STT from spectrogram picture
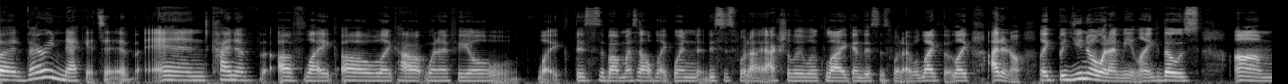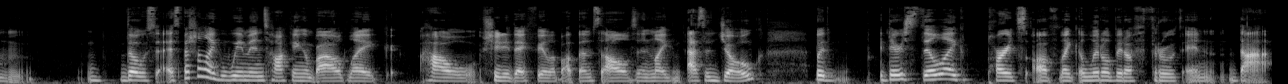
but very negative and kind of of like oh like how when I feel like this is about myself like when this is what I actually look like and this is what I would like like I don't know. Like but you know what I mean. Like those um those especially like women talking about like how shitty they feel about themselves and like as a joke but there's still like parts of like a little bit of truth in that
